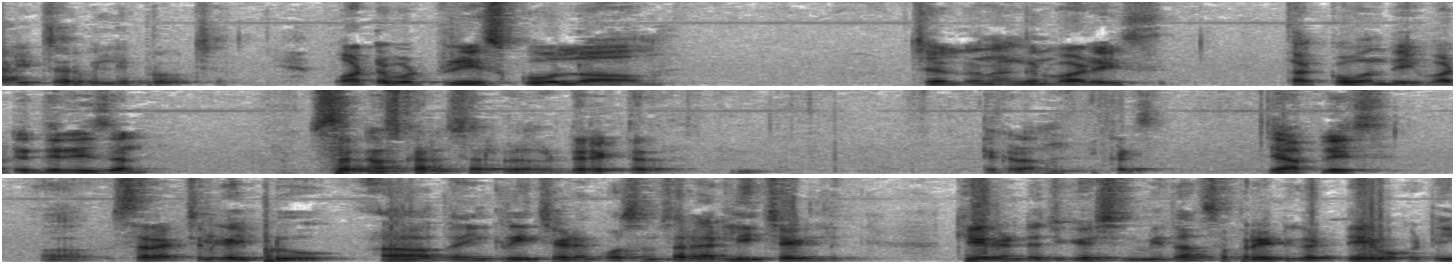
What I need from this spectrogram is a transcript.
audit sir will improve it sir what about preschool children anganwadis తక్కువ ఉంది. What is the reason sir నమస్కారం సార్ డైరెక్టర్ ఇక్కడ ఇక్కడ యా ప్లీజ్ సార్ యాక్చువల్గా ఇప్పుడు ఇంక్రీజ్ చేయడం కోసం sir early child care and education మీద సపరేట్గా డే ఒకటి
